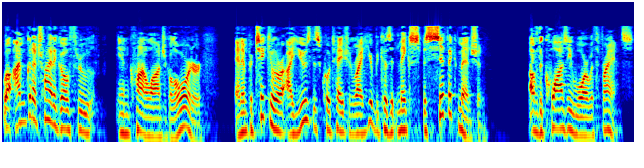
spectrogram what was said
Well, I'm going to try to go through in chronological order, and in particular, I use this quotation right here because it makes specific mention of the quasi-war with France.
